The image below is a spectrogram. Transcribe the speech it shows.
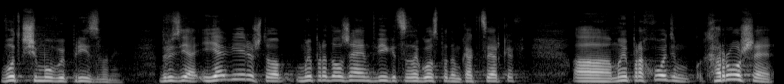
вот к чему вы призваны. Друзья, и я верю, что мы продолжаем двигаться за Господом как церковь. А, мы проходим хорошее,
